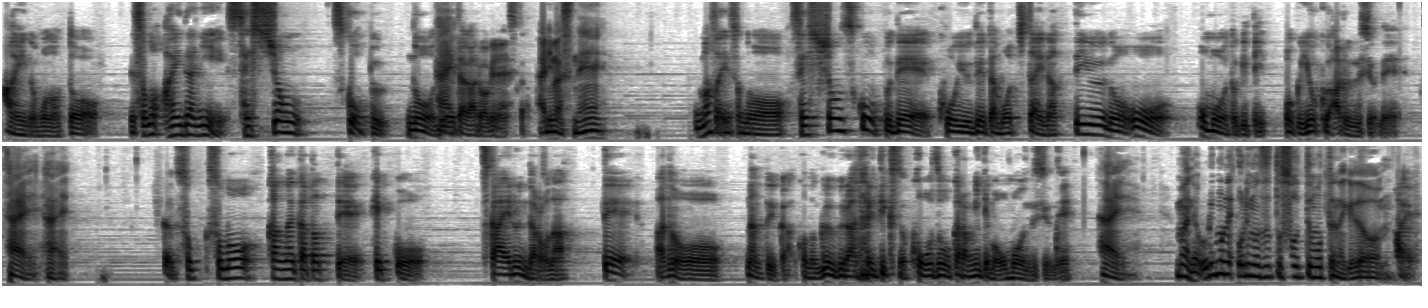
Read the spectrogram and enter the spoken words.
範囲のものとその間にセッションスコープのデータがあるわけじゃないですか。はい、ありますね。まさにそのセッションスコープでこういうデータ持ちたいなっていうのを思う時って僕よくあるんですよね。はいはい。そその考え方って結構使えるんだろうなってあのなんというかこの Google アナリティクスの構造から見ても思うんですよね。はいまあね俺もね俺もずっとそうって思ったんだけど、はい、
